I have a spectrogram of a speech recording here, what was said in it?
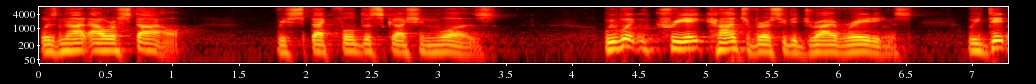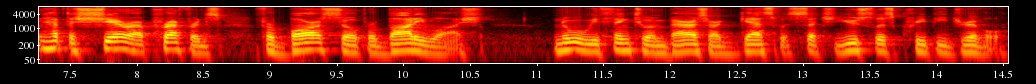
was not our style. Respectful discussion was. We wouldn't create controversy to drive ratings. We didn't have to share our preference for bar soap or body wash, nor would we think to embarrass our guests with such useless, creepy drivel.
